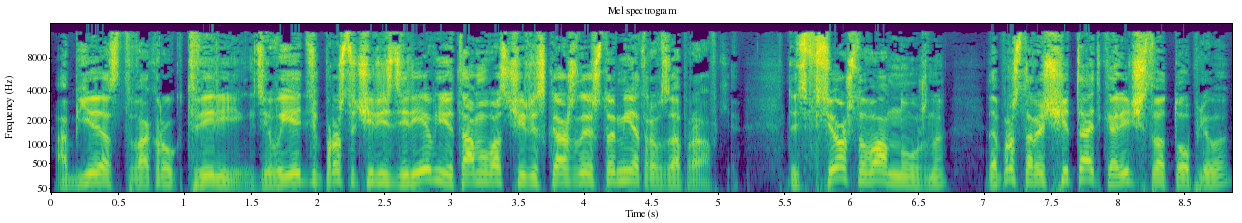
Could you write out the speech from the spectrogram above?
объезд вокруг Твери, где вы едете просто через деревню, и там у вас через каждые 100 метров заправки. То есть все, что вам нужно, это просто рассчитать количество топлива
